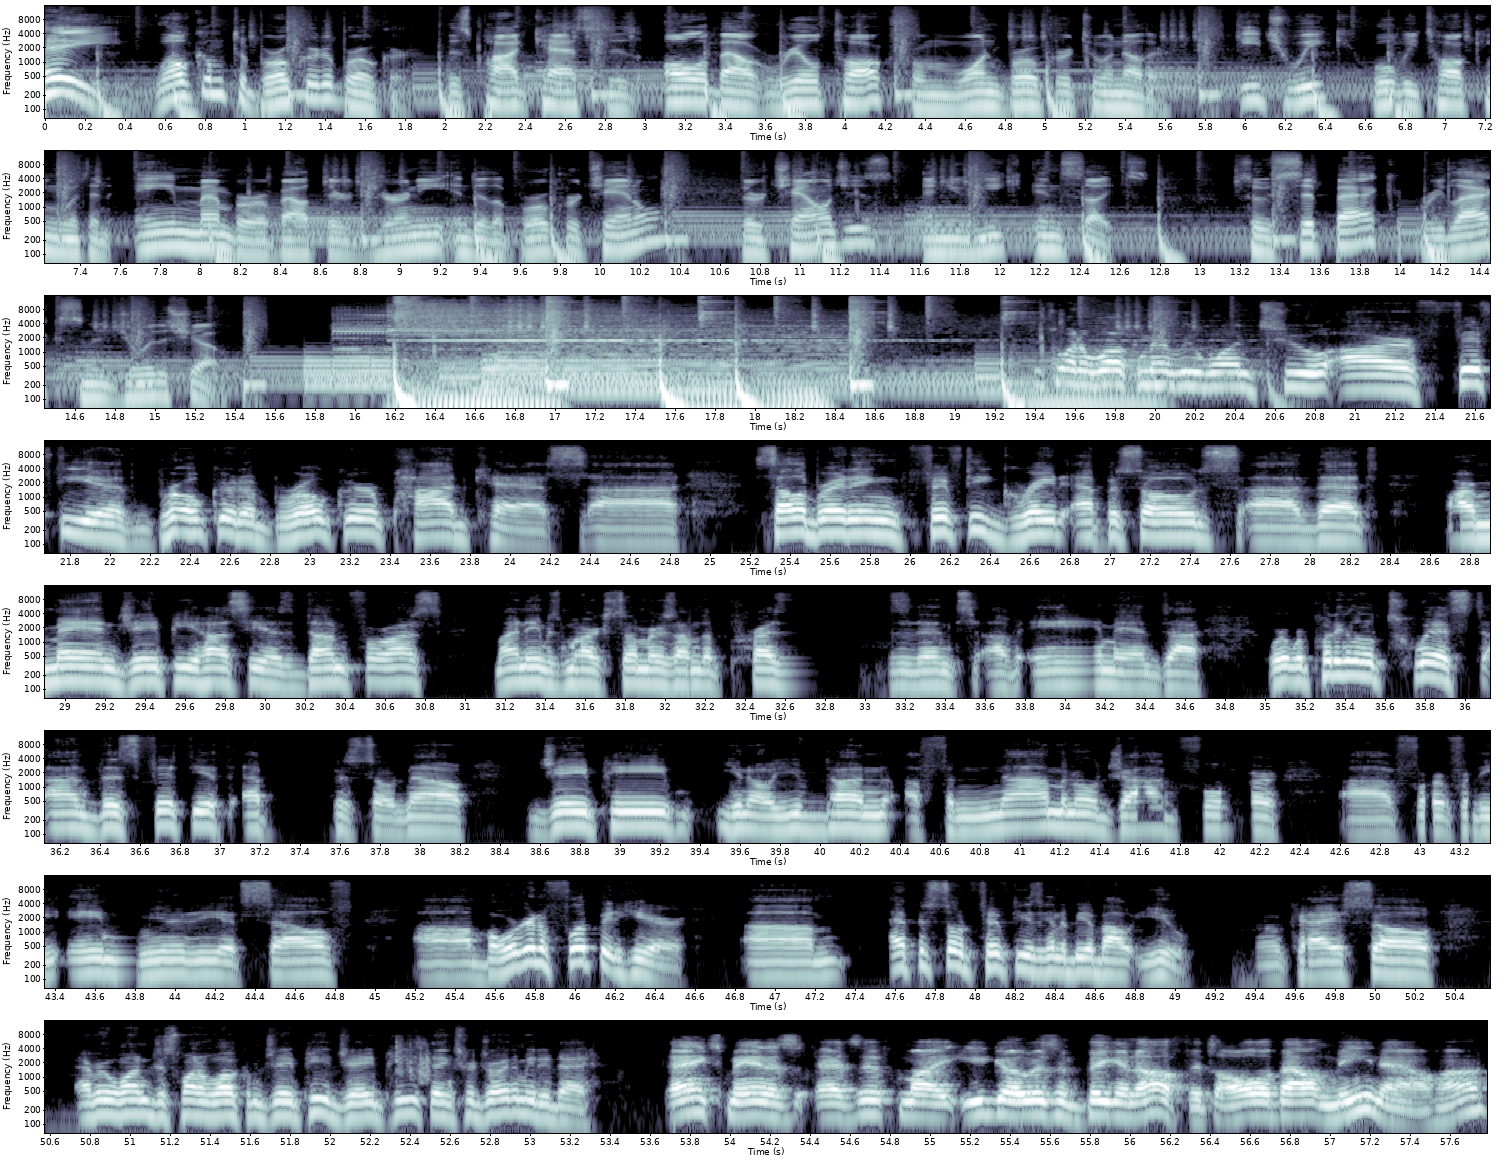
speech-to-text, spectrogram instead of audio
Hey, welcome to Broker to Broker. This podcast is all about real talk from one broker to another. Each week, we'll be talking with an AIME member about their journey into the broker channel, their challenges, and unique insights. So sit back, relax, and enjoy the show. Just want to welcome everyone to our 50th Broker to Broker podcast, uh, celebrating 50 great episodes uh, that our man JP Hussey has done for us. My name is Marc Summers. I'm the president of AIME, and uh, we're, we're putting a little twist on this 50th episode. Now, JP, you know, you've done a phenomenal job for uh, for for the AIME community itself, um, but we're going to flip it here. Um, episode 50 is going to be about you. Okay, so everyone, just want to welcome JP. JP, thanks for joining me today. Thanks, man. As as if my ego isn't big enough. It's all about me now, huh?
